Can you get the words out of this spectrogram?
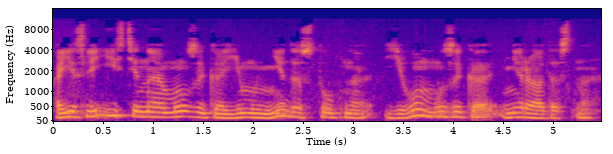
А если истинная музыка ему недоступна, его музыка нерадостна.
